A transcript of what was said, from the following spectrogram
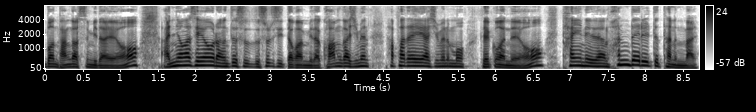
2번 반갑습니다예요. 안녕하세요. 라는 뜻으로도 쓸 수 있다고 합니다. 괌 가시면 Hafa Adai 하시면 뭐 될 것 같네요. 타인에 대한 환대를 뜻하는 말.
